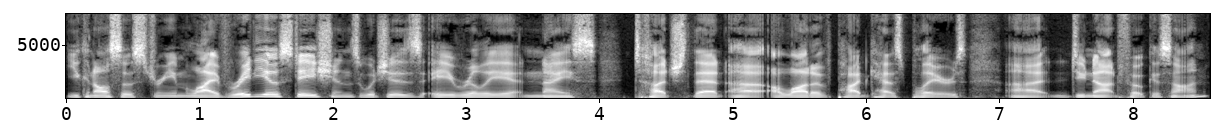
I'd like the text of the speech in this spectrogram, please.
you can also stream live radio stations, which is a really nice touch that uh, a lot of podcast players uh, do not focus on.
